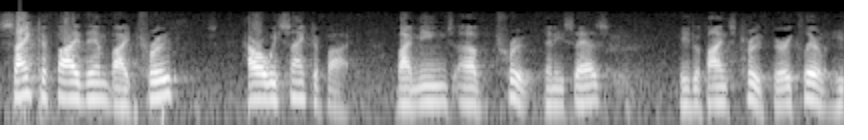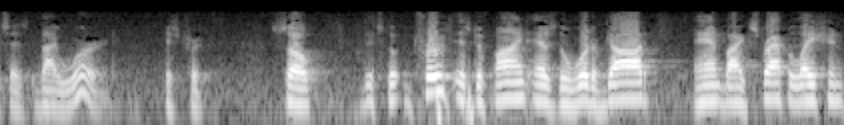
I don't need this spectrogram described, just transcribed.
sanctify them by truth. How are we sanctified? By means of truth. Then he says, he defines truth very clearly. He says, Thy word is truth. So, the, truth is defined as the Word of God and by extrapolation,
